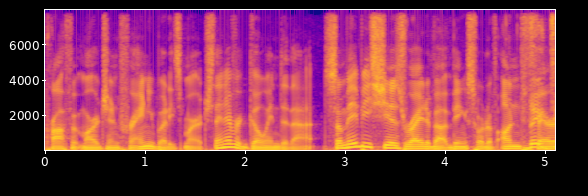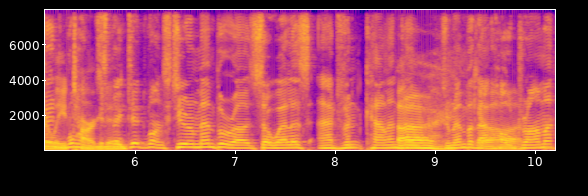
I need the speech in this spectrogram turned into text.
profit margin for anybody's merch. They never go into that. So maybe she is right about being sort of unfairly once. targeted. They did once. Do you remember uh, Zoella's advent calendar? Oh, Do you remember that whole drama?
